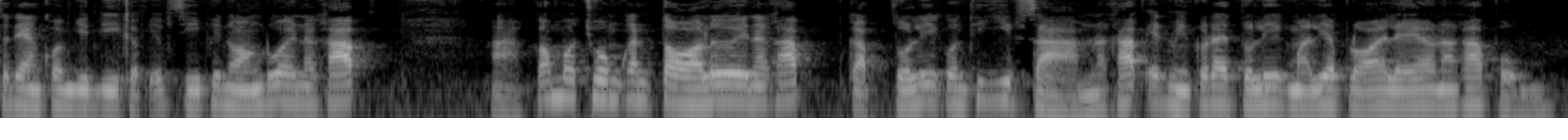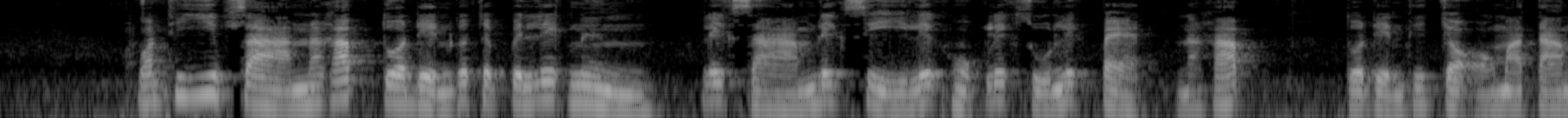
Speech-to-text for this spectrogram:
แสดงความยินดีกับ FC พี่น้องด้วยนะครับอะก็มาชมกันต่อเลยนะครับกับตัวเลขวันที่ 23 นะครับแอดมินก็ได้ตัวเลขมาเรียบร้อยแล้วนะครับผมวันที่ 23 นะครับ ตัวเด่นก็จะเป็นเลข 1 เลข 3 เลข 4 เลข 6 เลข 0 เลข 8 นะครับ ตัวเด่นที่เจาะออกมาตาม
